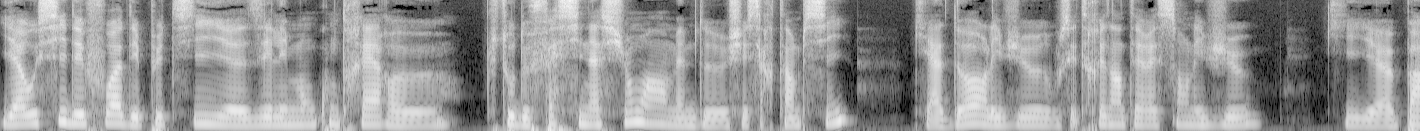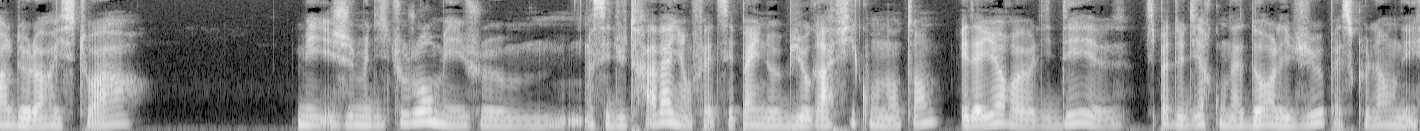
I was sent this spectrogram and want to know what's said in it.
Il y a aussi des fois des petits euh, éléments contraires, euh, plutôt de fascination, hein, même de chez certains psys, qui adorent les vieux, où c'est très intéressant les vieux, qui euh, parlent de leur histoire. Mais je me dis toujours, mais je, c'est du travail en fait, c'est pas une biographie qu'on entend. Et d'ailleurs, l'idée, c'est pas de dire qu'on adore les vieux, parce que là, on est,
